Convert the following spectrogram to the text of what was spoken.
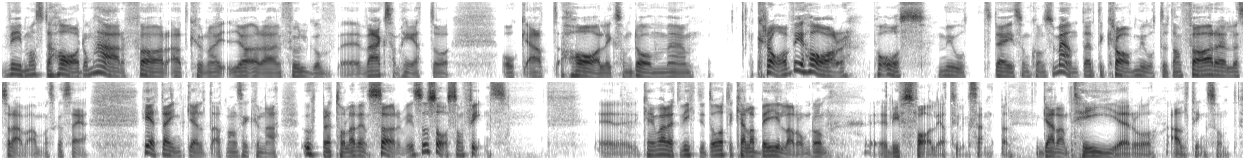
vi måste ha de här för att kunna göra en fullgod eh, verksamhet och, och att ha liksom de eh, krav vi har på oss mot dig som konsument. Inte krav mot utan för eller sådär vad man ska säga. Helt enkelt att man ska kunna upprätthålla den service och så som finns. Det kan ju vara rätt viktigt att återkalla bilar om de är livsfarliga till exempel. Garantier och allting sånt.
